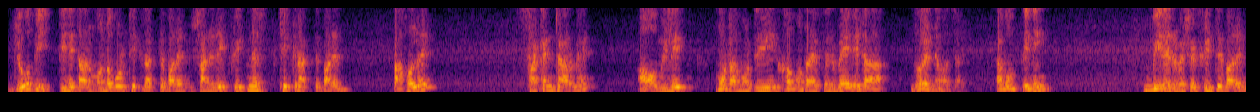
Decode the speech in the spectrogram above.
যদি তিনি তার মনোবল ঠিক রাখতে পারেন, শারীরিক ফিটনেস ঠিক রাখতে পারেন, তাহলে সেকেন্ড টার্মে আওয়ামী লীগ মোটামুটি ক্ষমতায় ফিরবে, এটা ধরে নেওয়া যায়। এবং তিনি বীরের বেশে ফিরতে পারেন,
